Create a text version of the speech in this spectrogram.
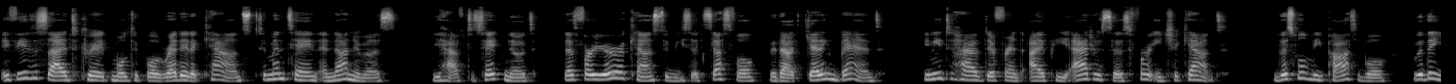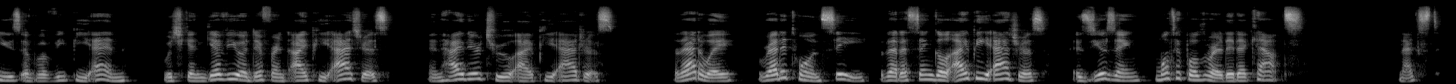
If you decide to create multiple Reddit accounts to maintain anonymous, you have to take note that for your accounts to be successful without getting banned, you need to have different IP addresses for each account. This will be possible with the use of a VPN, which can give you a different IP address and hide your true IP address. That way, Reddit won't see that a single IP address is using multiple Reddit accounts. Next,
